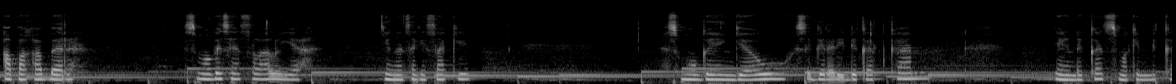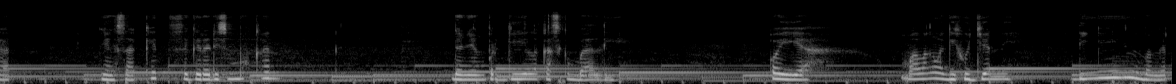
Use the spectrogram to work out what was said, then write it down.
Apa kabar? Semoga sehat selalu ya. Jangan sakit-sakit. Semoga yang jauh segera didekatkan. Yang dekat semakin dekat. Yang sakit segera disembuhkan. Dan yang pergi lekas kembali. Oh iya, Malang lagi hujan nih. Dingin banget.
